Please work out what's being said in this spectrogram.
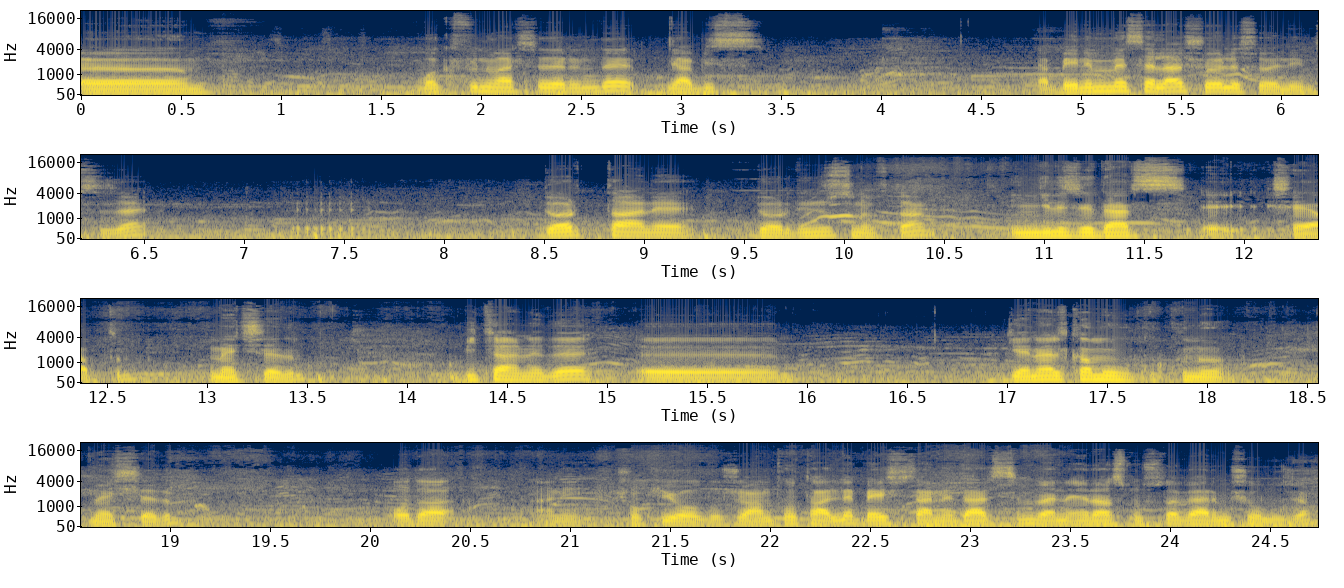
Ee, vakıf üniversitelerinde ya biz ya benim mesela şöyle söyleyeyim size. Ee, dört tane dördüncü sınıftan İngilizce ders e, şey yaptım. Matchledim. Bir tane de e, genel kamu hukukunu matchledim. O da hani çok iyi oldu. Şu an totalde 5 tane dersim ben Erasmus'ta vermiş olacağım.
